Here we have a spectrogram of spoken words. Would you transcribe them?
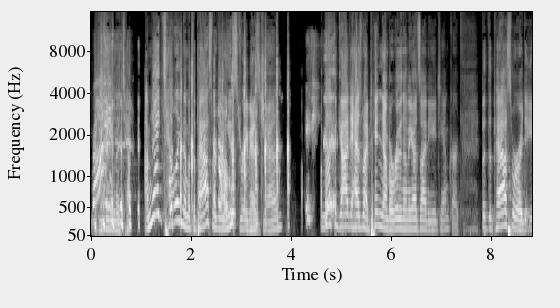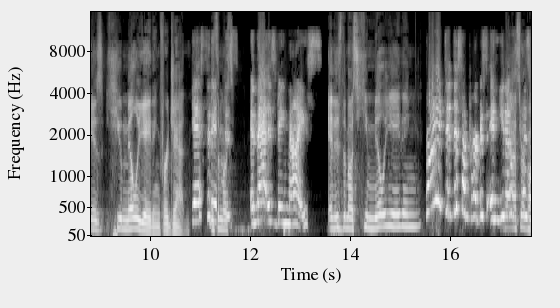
I'm, Ryan! I'm not telling them what the password to the Ustream is, Jen. I'm not the guy that has my PIN number written on the outside of the ATM card. But the password is humiliating for Jen. Yes, it It's is, most- and that is being nice. It is the most humiliating Ryan did this on purpose, and you know, password because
